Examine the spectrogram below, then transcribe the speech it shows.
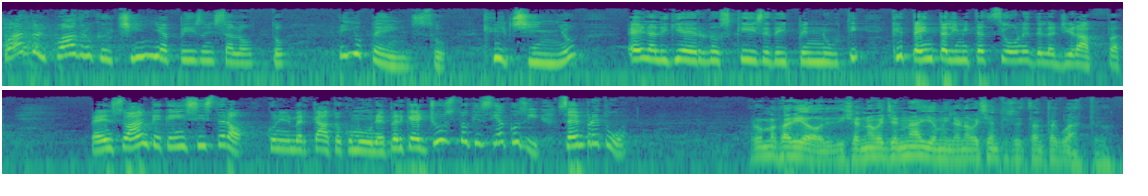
Guardo il quadro che il cigno appeso in salotto e io penso che il cigno è la leghiera schese dei pennuti che tenta l'imitazione della giraffa. Penso anche che insisterò con il mercato comune, perché è giusto che sia così, sempre tua. Roma Parioli, 19 gennaio 1974.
